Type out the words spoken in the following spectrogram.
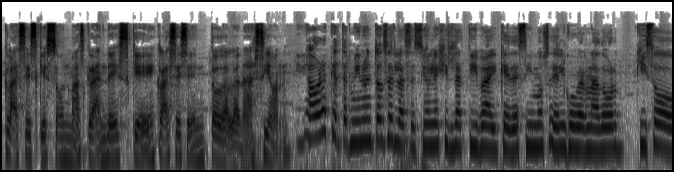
clases que son más grandes que clases en toda la nación. Y ahora que terminó entonces la sesión legislativa y que decimos el gobernador quiso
